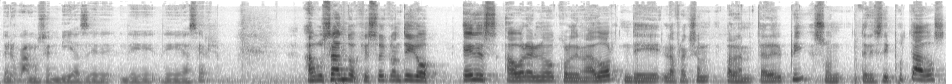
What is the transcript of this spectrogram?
pero vamos en vías de, hacerlo. Abusando que estoy contigo, eres ahora el nuevo coordinador de la fracción parlamentaria del PRI, son tres diputados.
